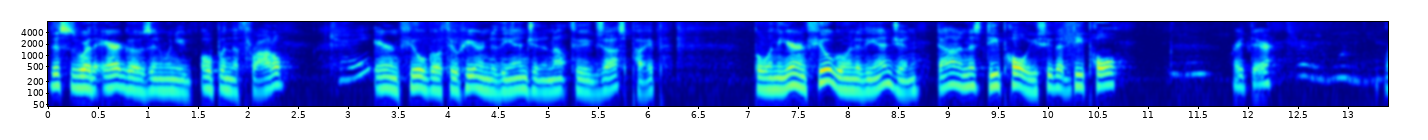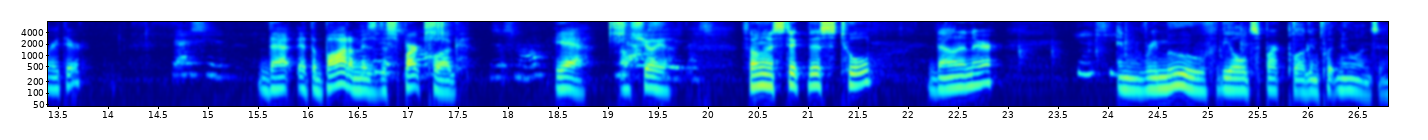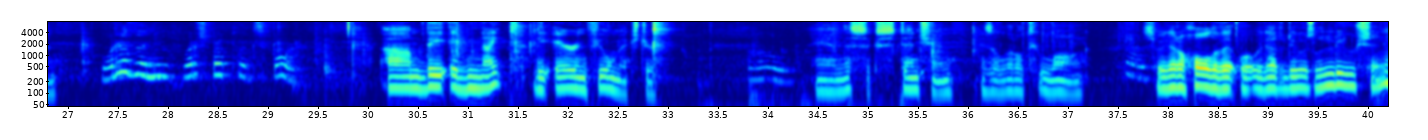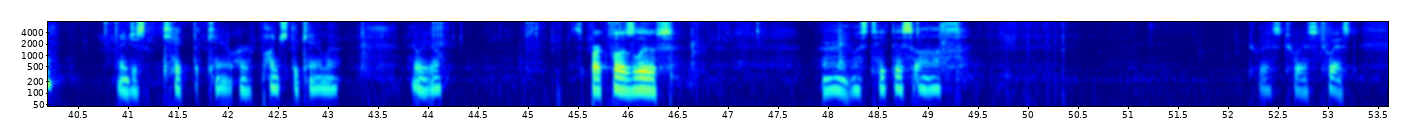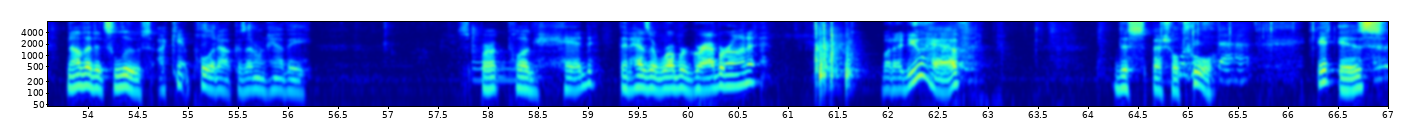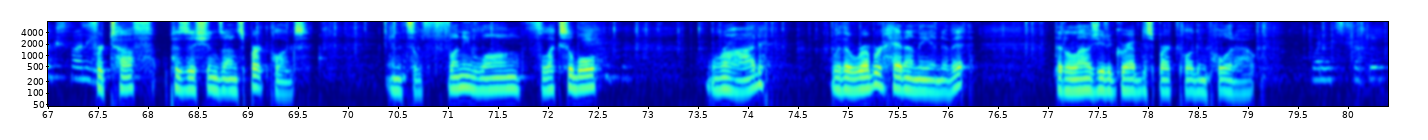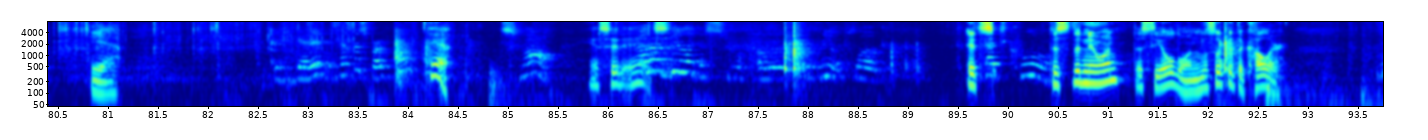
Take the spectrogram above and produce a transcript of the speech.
This is where the air goes in when you open the throttle. Okay. Air and fuel go through here into the engine and out through the exhaust pipe. But when the air and fuel go into the engine, down in this deep hole, you see that deep hole right there? It's really warm in here. Right there? Yeah, it. That at the bottom is the spark plug. Is it small? Yeah, I'll show you. see it. I see So I'm going to stick this tool down in there it. Yeah, I see it. and remove the old spark plug and put new ones in. What are the new? What are spark plugs for? Um, they ignite the air and fuel mixture. Oh. And this extension is a little too long. So we got a hold of it. What we got to do is loosen. I just kick the camera, or punch the camera. There we go. Spark plug's loose. All right, let's take this off. Twist, twist, twist. Now that it's loose, I can't pull it out because I don't have a spark oh. plug head that has a rubber grabber on it. But I do have this special What is tool. that? It is That looks funny. for tough positions on spark plugs. And it's a funny, long, flexible rod with a rubber head on the end of it that allows you to grab the spark plug and pull it out. When it's tricky. Yeah. Did you get it? Is that the spark plug? Yeah. It's small. Yes, it is. would like a, a, real- plug. It's That's cool. this is the new one. That's the old one. Let's look at the color.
